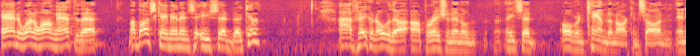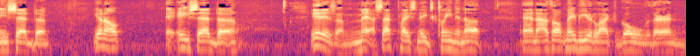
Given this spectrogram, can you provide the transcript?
And it wasn't long after that, my boss came in and he said, uh, Kenneth, I've taken over the operation in, a, he said, over in Camden, Arkansas. And, and he said, uh, you know, he said, uh, it is a mess. That place needs cleaning up. And I thought maybe you'd like to go over there. And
